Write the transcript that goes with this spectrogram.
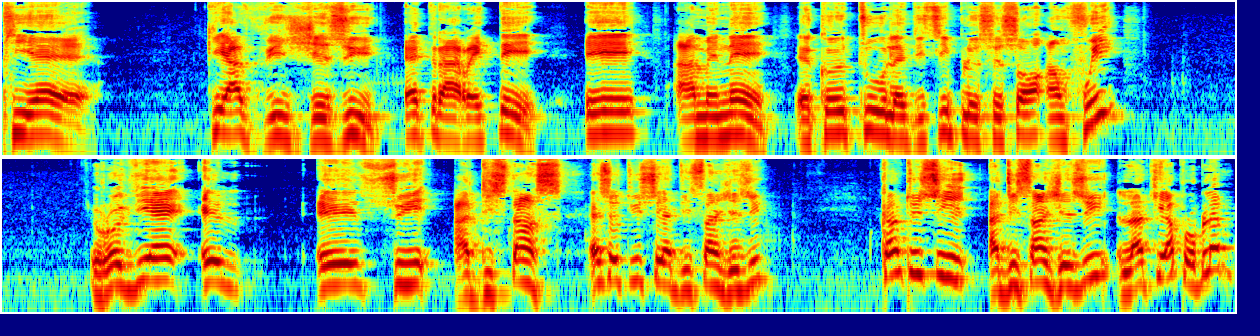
Pierre, qui a vu Jésus être arrêté et amené et que tous les disciples se sont enfouis, reviens et, et suis à distance. Est-ce que tu suis à distance Jésus? Quand tu suis à distance Jésus, là tu as problème.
